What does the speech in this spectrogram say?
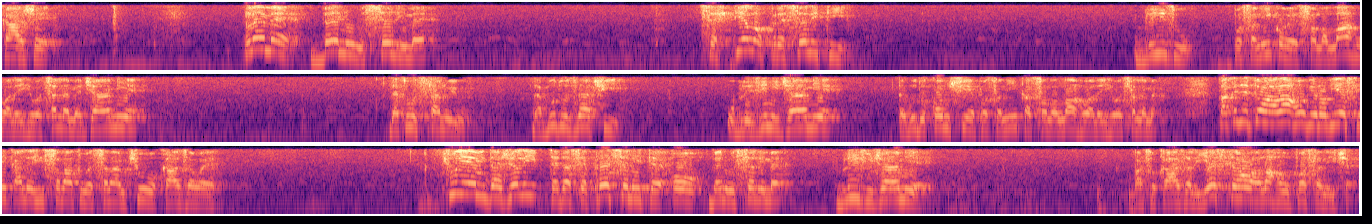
kaže pleme Benu Selime se htjelo preseliti blizu poslanikove sallallahu alaihi wa sallame džamije da tu stanuju da budu znači u blizini džamije da budu komšije poslanika sallallahu alaihi wa sallam pa kad je to Allahov vjerovjesnik alaihi salatu wa sallam čuo kazao je čujem da želite da se preselite o Benu Selime blizu džamije. Pa su kazali jeste o Allahov poslaniče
